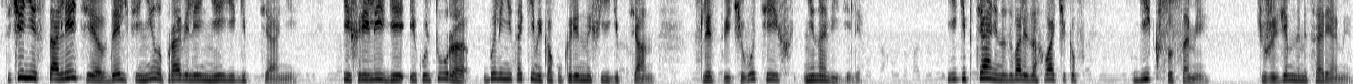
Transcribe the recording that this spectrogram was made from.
В течение столетия в дельте Нила правили не египтяне. Их религия и культура были не такими, как у коренных египтян, вследствие чего те их ненавидели. Египтяне называли захватчиков гиксусами, чужеземными царями.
